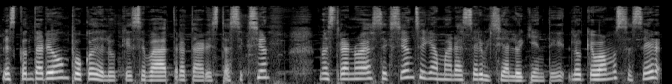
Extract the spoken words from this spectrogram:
Les contaré un poco de lo que se va a tratar esta sección. Nuestra nueva sección se llamará Servicio al Oyente. Lo que vamos a hacer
